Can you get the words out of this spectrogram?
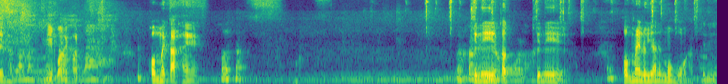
ยครับแล้วมันมีไบ่อยครับเข้ากัหน้าผมไม่ตัดให้ไงแล้วเขาที่นี่ตอนโมโหเหรอที่นี่ ผมไม่อนุญาตให้โมโหครับที่นี่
